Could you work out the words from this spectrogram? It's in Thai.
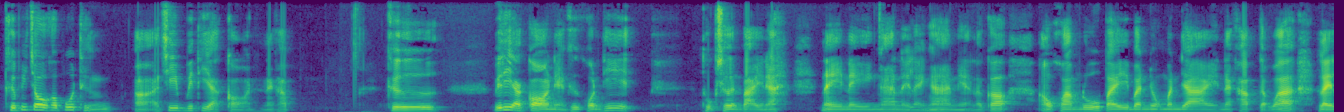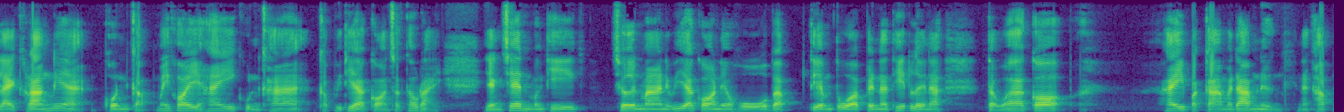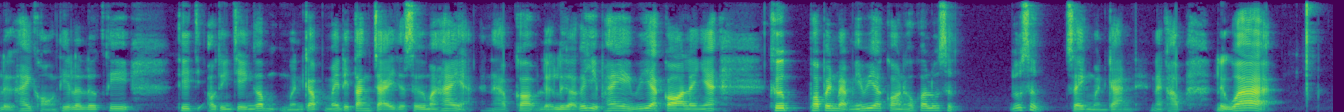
คือพี่โจเขาพูดถึงอาชีพวิทยากรนะครับ คือวิทยากรเนี่ยคือคนที่ถูกเชิญไปนะในในงานหลาย ๆ งานเนี่ยแล้วก็เอาความรู้ไปบรรยงบรรยายนะครับ แต่ว่าหลาย ๆ ครั้งเนี่ยคนกับไม่ค่อยให้คุณค่ากับวิทยากรสักเท่าไหร่ อย่างเช่น บางที เชิญมาเนี่ยวิทยากรเนี่ยโหแบบเตรียมตัวเป็นอาทิตย์เลยนะ แต่ว่าก็ให้ปากกามาด้ามหนึ่งนะครับ หรือให้ของที่ระลึกที่ที่เอาจริง ๆ ก็เหมือนกับไม่ได้ตั้งใจจะซื้อมาให้อะนะครับ ก็เหลือๆก็หยิบให้วิทยากรอะไรเงี้ยคือพอเป็นแบบนี้วิทยากรเขาก็รู้สึกรู้สึกเซ็งเหมือนกันนะครับ หรือว่า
